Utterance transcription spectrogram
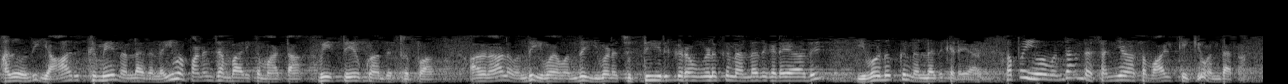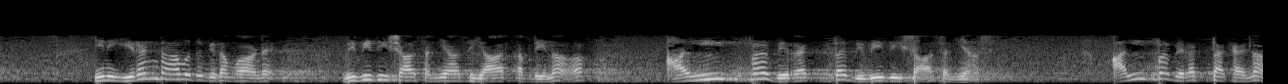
அது வந்து யாருக்குமே நல்லதல்ல. இவன் பணம் சம்பாதிக்க மாட்டான். வீட்டே உட்கார்ந்துட்டு இருப்பான். அதனால வந்து இவன் வந்து இவனை சுத்தி இருக்கிறவங்களுக்கு நல்லது கிடையாது இவனுக்கு நல்லது கிடையாது. அப்ப இவன் வந்து அந்த சந்நியாச வாழ்க்கைக்கு வந்துடுறான் இனி இரண்டாவது விதமான விவிதிஷா சந்நியாசி யார் அப்படின்னா அல்ப விரக்த விவிதிஷா சந்நியாசி. அல்ப விரக்தகனா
